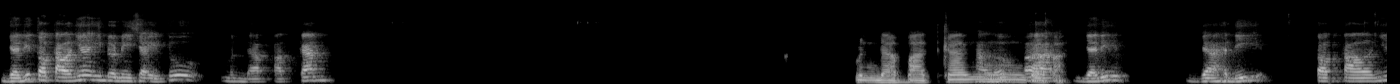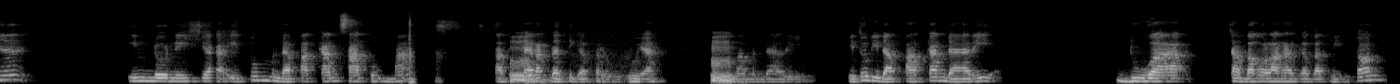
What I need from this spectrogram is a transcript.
Jadi totalnya Indonesia itu mendapatkan Mendapatkan halo berapa? Pak. Jadi jadi totalnya Indonesia itu mendapatkan satu emas, satu Hmm. perak dan tiga perunggu ya, Hmm. lima medali. Itu didapatkan dari dua cabang olahraga badminton,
